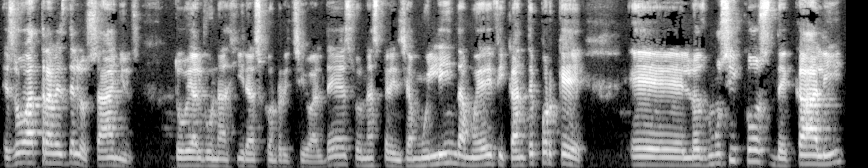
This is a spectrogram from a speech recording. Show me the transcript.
eso va a través de los años. Tuve algunas giras con Richie Valdés, fue una experiencia muy linda, muy edificante porque eh, los músicos de Cali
